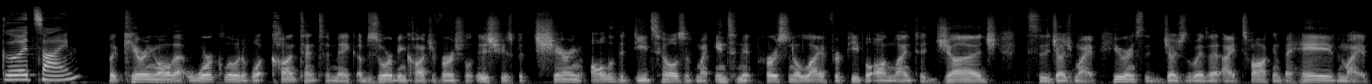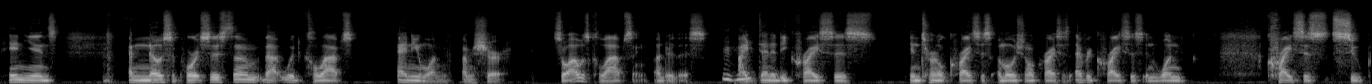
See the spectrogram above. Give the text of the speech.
Good sign. But carrying all that workload of what content to make, absorbing controversial issues, but sharing all of the details of my intimate personal life for people online to judge, to judge my appearance, to judge the way that I talk and behave and my opinions, and no support system, that would collapse anyone, I'm sure. So I was collapsing under this Mhm. identity crisis, internal crisis, emotional crisis, every crisis in one crisis soup.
